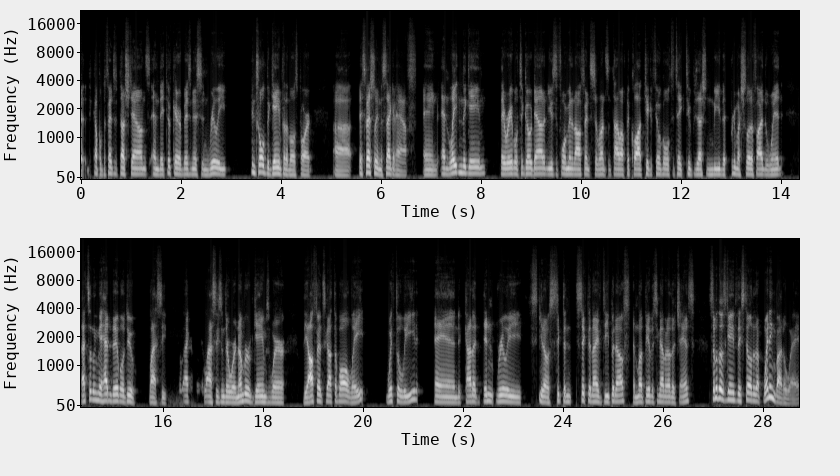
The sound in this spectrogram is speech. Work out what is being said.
a couple defensive touchdowns, and they took care of business and really controlled the game for the most part, uh, especially in the second half. And and late in the game, they were able to go down and use the four minute offense to run some time off the clock, kick a field goal to take two possession lead that pretty much solidified the win. That's something they hadn't been able to do last season. Last season, there were a number of games where the offense got the ball late with the lead and kind of didn't really, you know, stick the stick the knife deep enough and let the other team have another chance. Some of those games they still ended up winning, by the way,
